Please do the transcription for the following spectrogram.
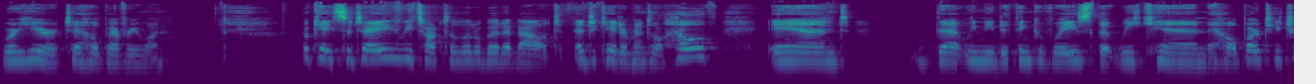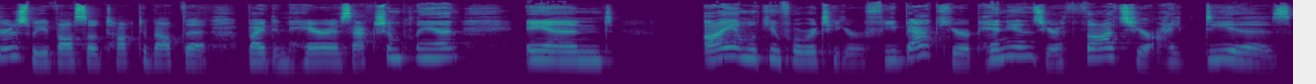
We're here to help everyone. Okay, so today we talked a little bit about educator mental health and that we need to think of ways that we can help our teachers. We've also talked about the Biden Harris action plan. And I am looking forward to your feedback, your opinions, your thoughts, your ideas.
